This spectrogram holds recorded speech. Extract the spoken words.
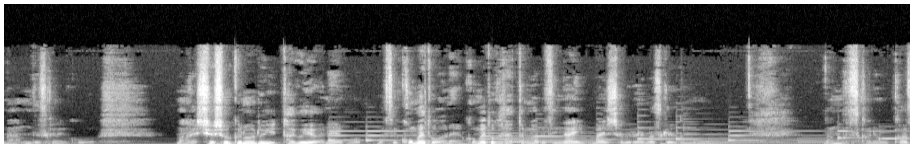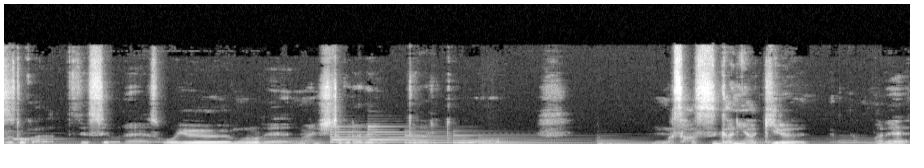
なんですかね、こう、まあ、主食の類、類はね、こう、米とかね、米とかだったらまあ別にない、毎日食べられますけれども、なんですかね、おかずとかですよね。そういうもので毎日食べられるってなると、まあさすがに飽きる。まあね、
